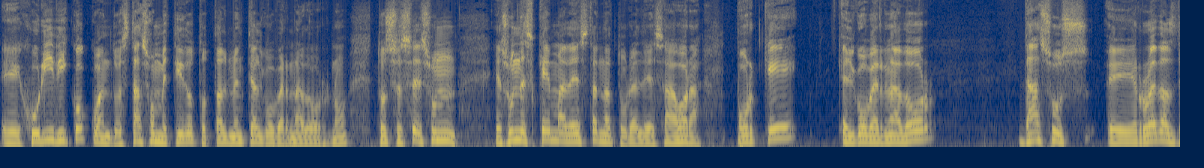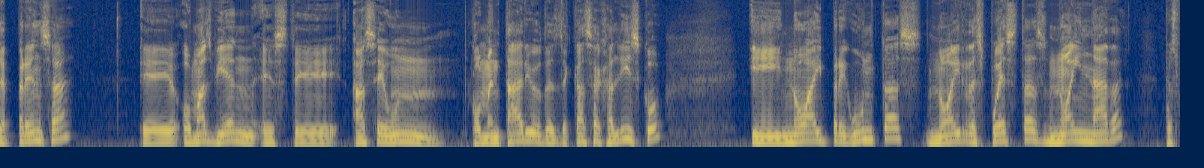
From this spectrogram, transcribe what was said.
eh, jurídico cuando está sometido totalmente al gobernador, ¿no? Entonces es un es un esquema de esta naturaleza. Ahora, ¿por qué el gobernador da sus eh, ruedas de prensa eh, o más bien este hace un comentario desde Casa Jalisco y no hay preguntas, no hay respuestas, no hay nada, pues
